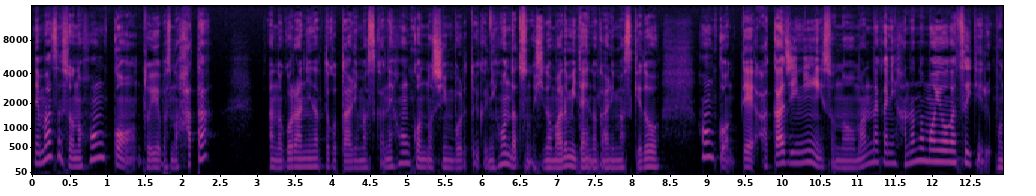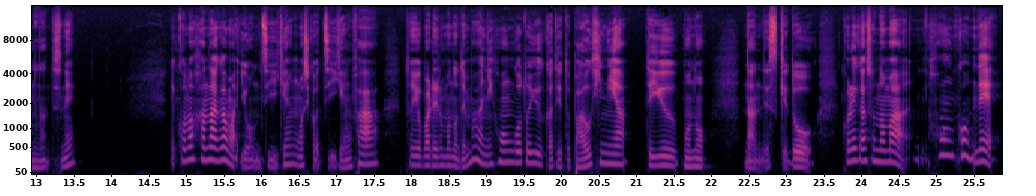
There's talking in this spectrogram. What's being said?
で、まずその香港といえばその旗あのご覧になったことありますかね？香港のシンボルというか日本だとその日の丸みたいのがありますけど香港って赤字にその真ん中に花の模様がついているものなんですね。でこの花がまあ4次元もしくは次元ファーと呼ばれるものでまあ日本語というかというとバウヒニアっていうものなんですけどこれがそのまあ香港で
